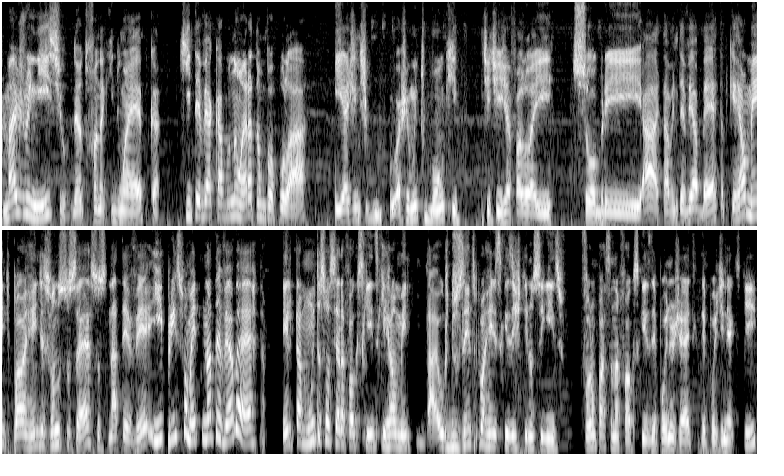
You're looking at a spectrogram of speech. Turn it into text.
Mas no início, né? Eu tô falando aqui de uma época que TV a cabo não era tão popular e a gente, eu achei muito bom que Titi já falou aí sobre. Ah, tava em TV aberta, porque realmente Power Rangers foi um dos sucessos na TV e principalmente na TV aberta. Ele tá muito associado à Fox Kids, que realmente. ah, Os 200 Power Rangers que existiram seguintes foram passando na Fox Kids, depois no Jet, depois de NXT.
